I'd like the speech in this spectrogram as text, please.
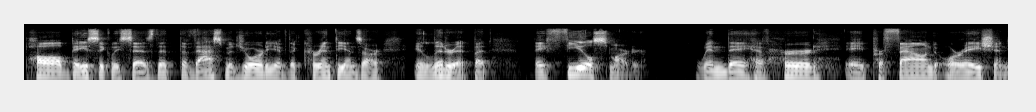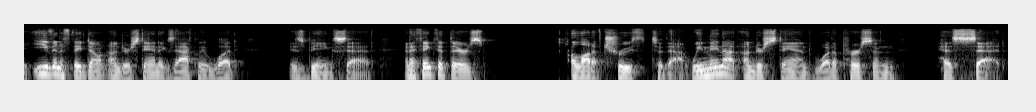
Paul basically says that the vast majority of the Corinthians are illiterate, but they feel smarter when they have heard a profound oration, even if they don't understand exactly what is being said. And I think that there's a lot of truth to that. We may not understand what a person has said,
